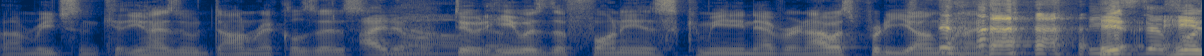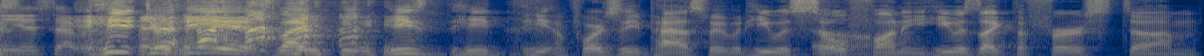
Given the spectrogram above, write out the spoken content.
um, Regis and Kelly. You guys know who Don Rickles is? I don't. No. Dude, he was the funniest comedian ever, and I was pretty young when I. He's the funniest ever. He, dude, he is like he's he he. Unfortunately, he passed away, but he was so Oh. funny. He was like the first um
